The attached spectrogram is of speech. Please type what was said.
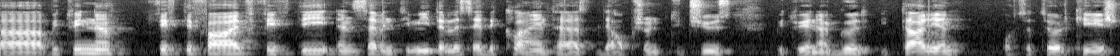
Uh, between uh, 55, 50, and 70 meter, let's say the client has the option to choose between a good Italian, also Turkish,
